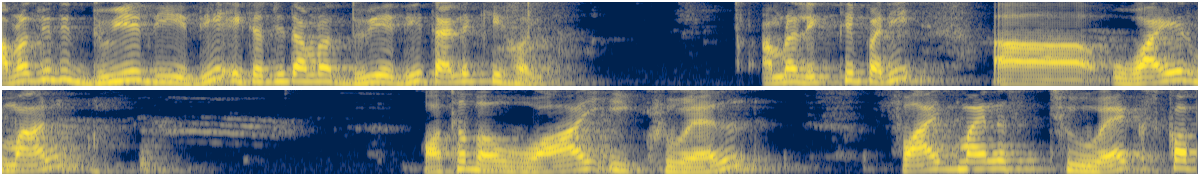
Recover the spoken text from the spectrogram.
আমরা যদি দুইয়ে দিয়ে দিই, এটা যদি আমরা দুইয়ে দিই, তাহলে কি হয়? আমরা লিখতে পারি ওয়াইয়ের মান অথবা y equal five minus two x কত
